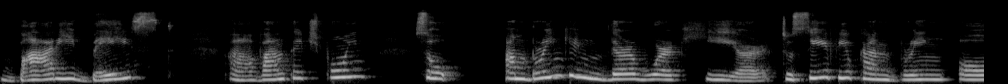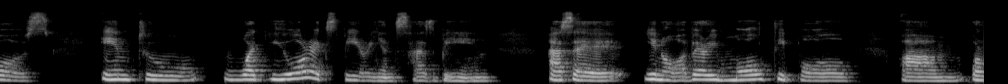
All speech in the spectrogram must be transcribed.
body based uh, vantage point. So I'm bringing their work here to see if you can bring us into what your experience has been as a you know a very multiple um, or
